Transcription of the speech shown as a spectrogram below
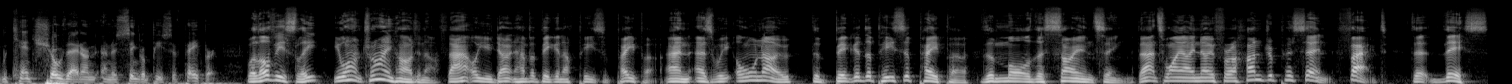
we can't show that on, on a single piece of paper. Well, obviously, you aren't trying hard enough. That or you don't have a big enough piece of paper. And as we all know, the bigger the piece of paper, the more the sciencing. That's why I know for a 100% fact that this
